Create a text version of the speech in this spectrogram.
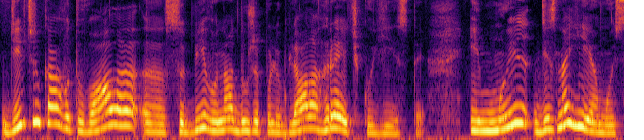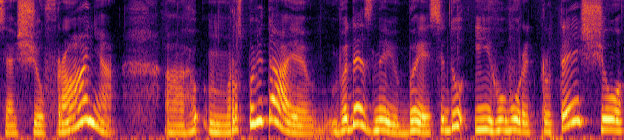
Дівчинка готувала е, собі, вона дуже полюбляла гречку їсти. І ми дізнаємося, що Франя е, розповідає, веде з нею бесіду і говорить про те, що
